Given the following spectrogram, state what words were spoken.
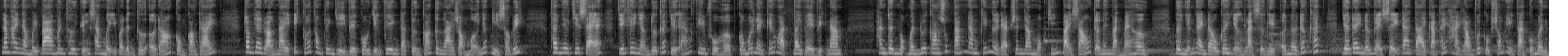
Năm 2013, Minh Thư chuyển sang Mỹ và định cư ở đó cùng con gái. Trong giai đoạn này, ít có thông tin gì về cô diễn viên đã từng có tương lai rộng mở nhất nhì showbiz. Theo như chia sẻ, chỉ khi nhận được các dự án phim phù hợp, cô mới lên kế hoạch bay về Việt Nam. Hành trình một mình nuôi con suốt 8 năm khiến người đẹp sinh năm 1976 trở nên mạnh mẽ hơn. Từ những ngày đầu gây dựng lại sự nghiệp ở nơi đất khách, giờ đây nữ nghệ sĩ đa tài cảm thấy hài lòng với cuộc sống hiện tại của mình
